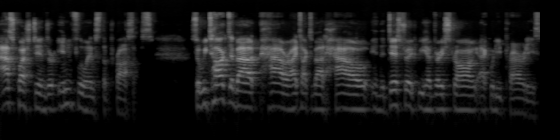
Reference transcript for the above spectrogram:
ask questions or influence the process. So we talked about how, or I talked about how in the district we have very strong equity priorities.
